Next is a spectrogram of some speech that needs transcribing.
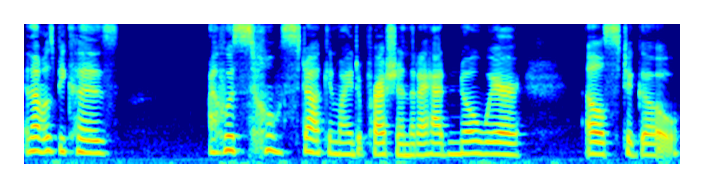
And that was because I was so stuck in my depression that I had nowhere else to go.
